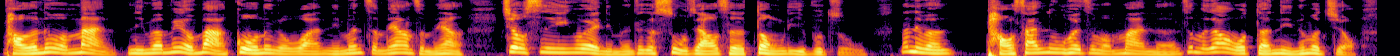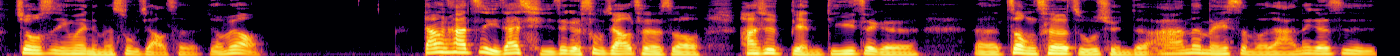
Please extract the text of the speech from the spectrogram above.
跑得那么慢，你们没有办法过那个弯，你们怎么样怎么样？就是因为你们这个塑胶车动力不足。那你们跑山路会这么慢呢？这么让我等你那么久，就是因为你们塑胶车有没有？当他自己在骑这个塑胶车的时候，他去贬低这个。”呃，重车族群的啊，那没什么啦，那个是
